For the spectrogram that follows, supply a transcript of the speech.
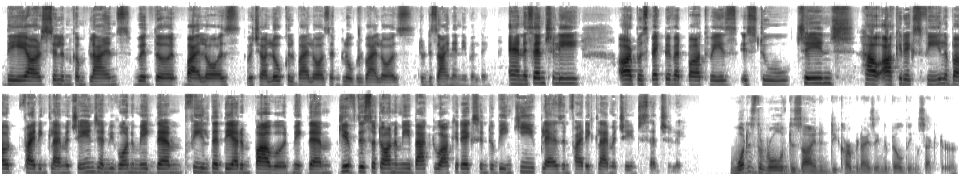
they are still in compliance with the bylaws, which are local bylaws and global bylaws, to design any building. And essentially, our perspective at Pathways is to change how architects feel about fighting climate change, and we want to make them feel that they are empowered, make them give this autonomy back to architects into being key players in fighting climate change, essentially. What is the role of design in decarbonizing the building sector?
